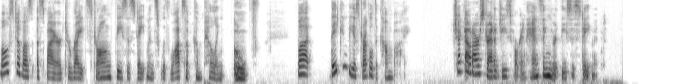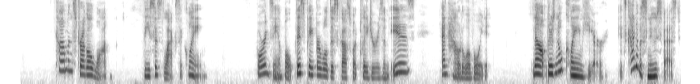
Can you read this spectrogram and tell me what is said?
Most of us aspire to write strong thesis statements with lots of compelling oomph, but they can be a struggle to come by. Check out our strategies for enhancing your thesis statement. Common Struggle 1. Thesis lacks a claim. For example, this paper will discuss what plagiarism is and how to avoid it. Now, there's no claim here. It's kind of a snooze fest,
